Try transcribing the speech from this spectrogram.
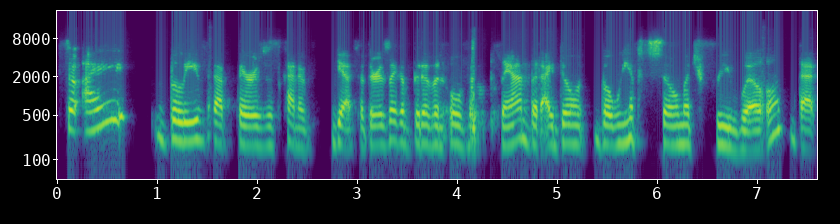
So I believe that there is this kind of yes, that there is like a bit of an over plan, but I don't but we have so much free will that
